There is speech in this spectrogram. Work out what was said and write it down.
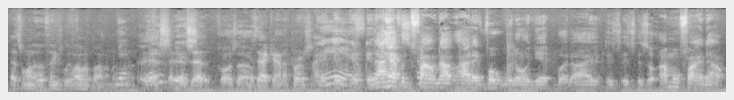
That's one of the things we love about him, Yeah. isn't it? Yes, That yes, he's that, because uh, he's that kind of person. I- He and, is. and- and Yeah, I haven't found out how that vote went on yet, but I it's, it's, it's, I'm gonna find out.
